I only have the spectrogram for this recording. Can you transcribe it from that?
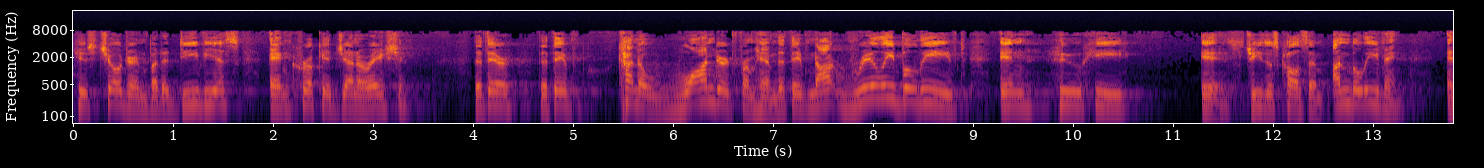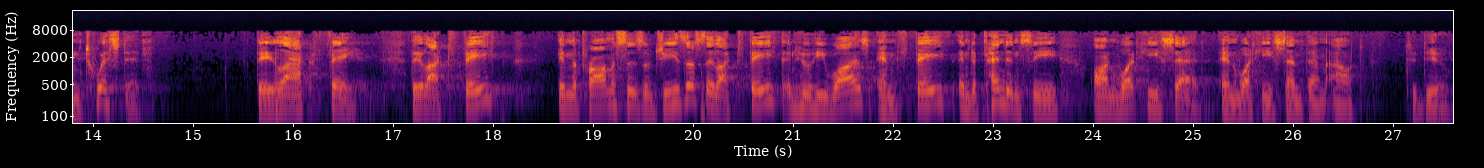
his children, but a devious and crooked generation. That they're, that they've kind of wandered from him, that they've not really believed in who he is. Jesus calls them unbelieving and twisted. They lack faith. They lacked faith in the promises of Jesus. They lacked faith in who he was and faith and dependency on what he said and what he sent them out to do.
